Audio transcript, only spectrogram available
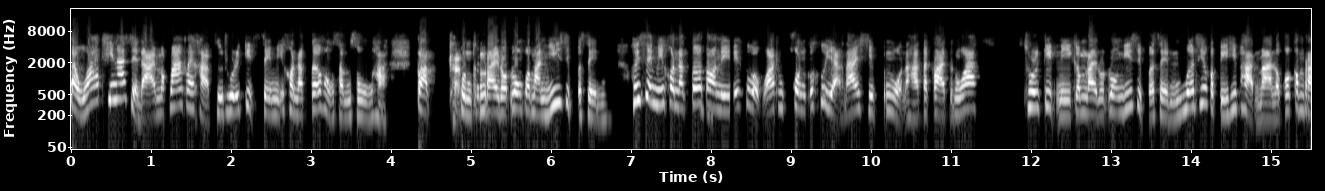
แต่ว่าที่น่าเสียดายมากๆเลยค่ะ คือธุรกิจเซมิคอนดักเตอร์ของซัมซุงค่ะ กลับผลกำไรลดลงประมาณ 20%เฮ้ยเซมิคอนดักเตอร์ตอนนี้นี่คือแบบว่าทุกคนก็คืออยากได้ชิปกันหมดนะคะ แต่กลายเป็นว่า ธุรกิจนี้กำไรลดลง 20%เมื่อเทียบกับปีที่ผ่านมา แล้วก็กำไร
